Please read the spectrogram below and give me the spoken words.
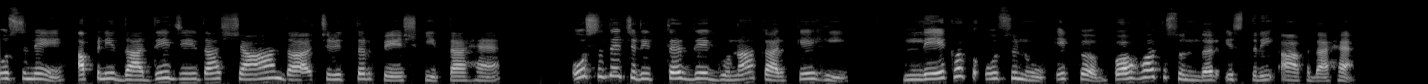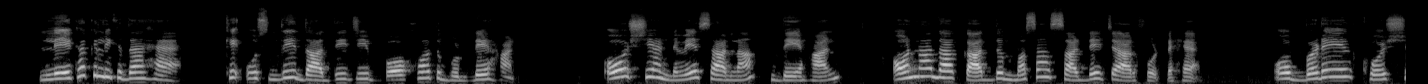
ਉਸਨੇ ਆਪਣੀ ਦਾਦੀ ਜੀ ਦਾ ਸ਼ਾਨਦਾਰ ਚਰਿੱਤਰ ਪੇਸ਼ ਕੀਤਾ ਹੈ। ਉਸ ਦੇ ਚਰਿੱਤਰ ਦੇ ਗੁਣਾ ਕਰਕੇ ਹੀ ਲੇਖਕ ਉਸ ਨੂੰ ਇੱਕ ਬਹੁਤ ਸੁੰਦਰ ਇਸਤਰੀ ਆਖਦਾ ਹੈ। ਲੇਖਕ ਲਿਖਦਾ ਹੈ ਕਿ ਉਸ ਦੀ ਦਾਦੀ ਜੀ ਬਹੁਤ ਬੁੱਢੇ ਹਨ। ਉਹ 96 ਸਾਲਾਂ ਦੇ ਹਨ। ਉਹਨਾਂ ਦਾ ਕੱਦ ਮਸਾਂ 4.5 ਫੁੱਟ ਹੈ। ਉਹ ਬੜੇ ਖੁਸ਼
